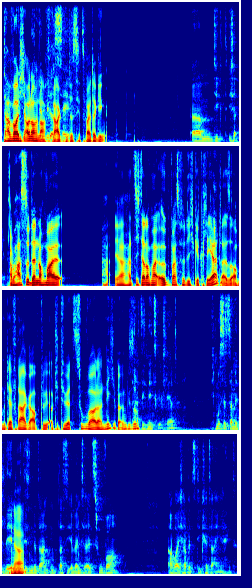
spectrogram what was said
Da wollte ich auch noch nachfragen, wie das jetzt weiterging. Ähm, die, ich, Aber hast du denn noch mal, ha- ja, hat sich da noch mal irgendwas für dich geklärt? Also auch mit der Frage, ob, du, ob die Tür jetzt zu war oder nicht oder irgendwie so? hat sich nichts geklärt. Ich muss jetzt damit leben, Ja. mit diesem Gedanken, dass sie eventuell zu war. Aber ich habe jetzt die Kette eingehängt.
